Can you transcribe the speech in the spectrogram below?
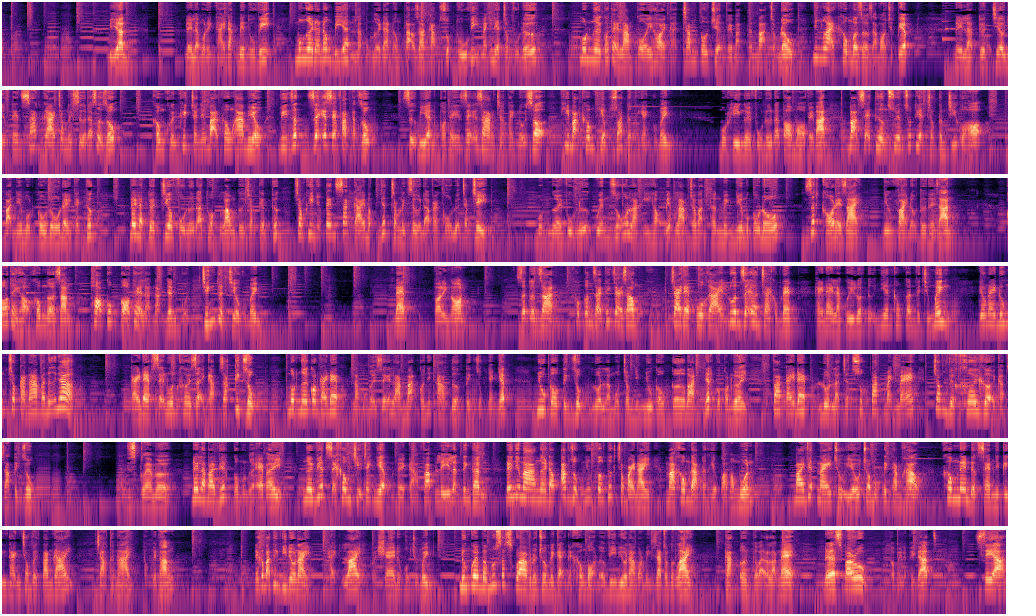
Bí ẩn đây là một hình thái đặc biệt thú vị. Một người đàn ông bí ẩn là một người đàn ông tạo ra cảm xúc thú vị mãnh liệt trong phụ nữ. Một người có thể làm cô ấy hỏi cả trăm câu chuyện về bản thân bạn trong đầu nhưng lại không bao giờ dám hỏi trực tiếp. Đây là tuyệt chiêu những tên sát gái trong lịch sử đã sử dụng. Không khuyến khích cho những bạn không am hiểu vì rất dễ sẽ phản tác dụng. Sự bí ẩn có thể dễ dàng trở thành nỗi sợ khi bạn không kiểm soát được hình ảnh của mình. Một khi người phụ nữ đã tò mò về bạn, bạn sẽ thường xuyên xuất hiện trong tâm trí của họ. Bạn như một câu đố đầy thách thức. Đây là tuyệt chiêu phụ nữ đã thuộc lòng từ trong tiềm thức, trong khi những tên sát gái bậc nhất trong lịch sử đã phải khổ luyện chăm chỉ. Một người phụ nữ quyến rũ là khi họ biết làm cho bản thân mình như một câu đố, rất khó để giải nhưng phải đầu tư thời gian. Có thể họ không ngờ rằng họ cũng có thể là nạn nhân của chính tuyệt chiêu của mình. Đẹp và đình ngon Rất đơn giản, không cần giải thích dài dòng. Trai đẹp cua gái luôn dễ hơn trai không đẹp. Cái này là quy luật tự nhiên không cần phải chứng minh. Điều này đúng cho cả nam và nữ nhá. Cái đẹp sẽ luôn khơi dậy cảm giác kích dục. Một người con gái đẹp là một người dễ làm bạn có những ảo tưởng tình dục nhanh nhất. Nhu cầu tình dục luôn là một trong những nhu cầu cơ bản nhất của con người và cái đẹp luôn là chất xúc tác mạnh mẽ trong việc khơi gợi cảm giác tình dục. Disclaimer đây là bài viết của một người FA. Người viết sẽ không chịu trách nhiệm về cả pháp lý lẫn tinh thần nếu như mà người đọc áp dụng những phương thức trong bài này mà không đạt được hiệu quả mong muốn. Bài viết này chủ yếu cho mục đích tham khảo, không nên được xem như kinh thánh trong việc tán gái. Chào thân ái và quyết thắng. Nếu các bạn thích video này, hãy like và share để ủng hộ chúng mình. Đừng quên bấm nút subscribe và nút chuông bên cạnh để không bỏ lỡ video nào bọn mình ra trong tương lai. Cảm ơn các bạn đã lắng nghe. Đây là Sparrow, còn mình là Pigdat. See ya!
